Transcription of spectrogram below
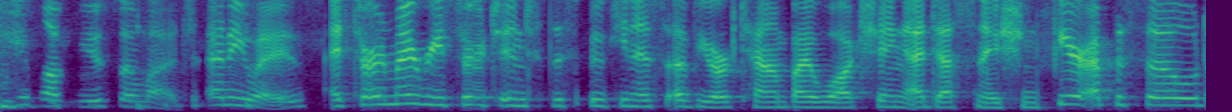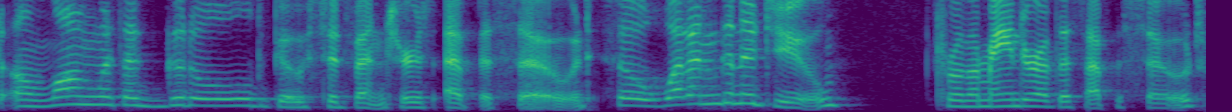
we love you so much. Anyways, I started my research into the spookiness of Yorktown by watching a Destination Fear episode along with a good old Ghost Adventures episode. So, what I'm going to do for the remainder of this episode,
